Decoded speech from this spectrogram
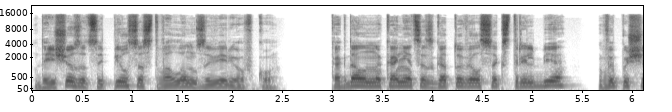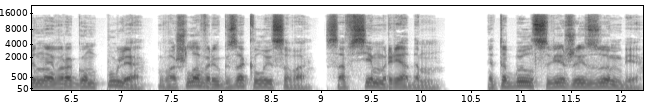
да еще зацепился стволом за веревку. Когда он, наконец, изготовился к стрельбе, выпущенная врагом пуля вошла в рюкзак Лысого, совсем рядом. Это был свежий зомби,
